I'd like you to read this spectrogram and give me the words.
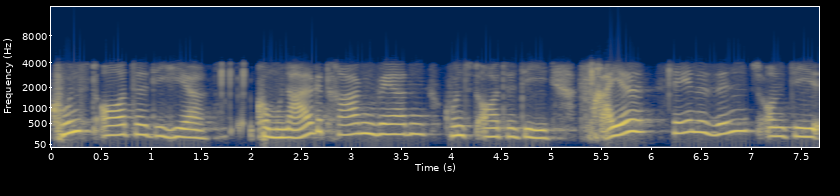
Kunstorte, die hier kommunal getragen werden, Kunstorte, die freie Szene sind und die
